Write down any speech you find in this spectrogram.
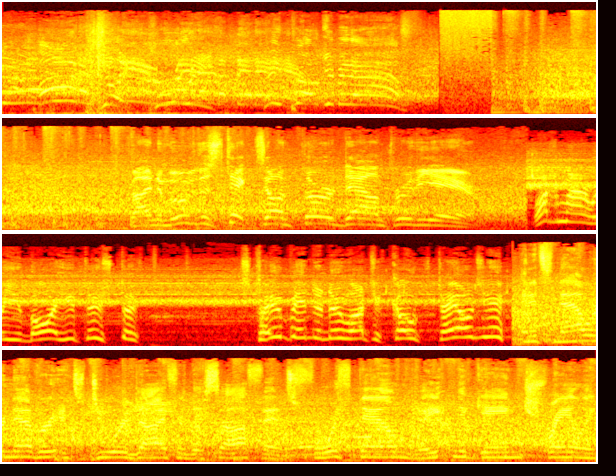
Oh, Trying to move the sticks on third down through the air. What's the matter with you, boy? You too stu stupid to do what your coach tells you? And it's now or never. It's do or die for this offense. Fourth down, late in the game, trailing.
